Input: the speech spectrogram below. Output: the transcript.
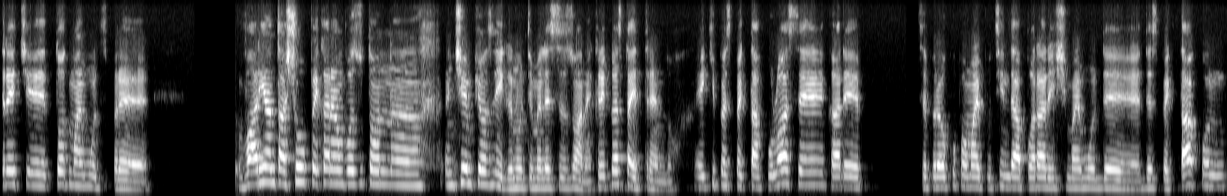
trece tot mai mult spre varianta show pe care am văzut-o în, în Champions League în ultimele sezoane. Cred că ăsta e trendul. Echipe spectaculoase care se preocupă mai puțin de apărare și mai mult de, de spectacol,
